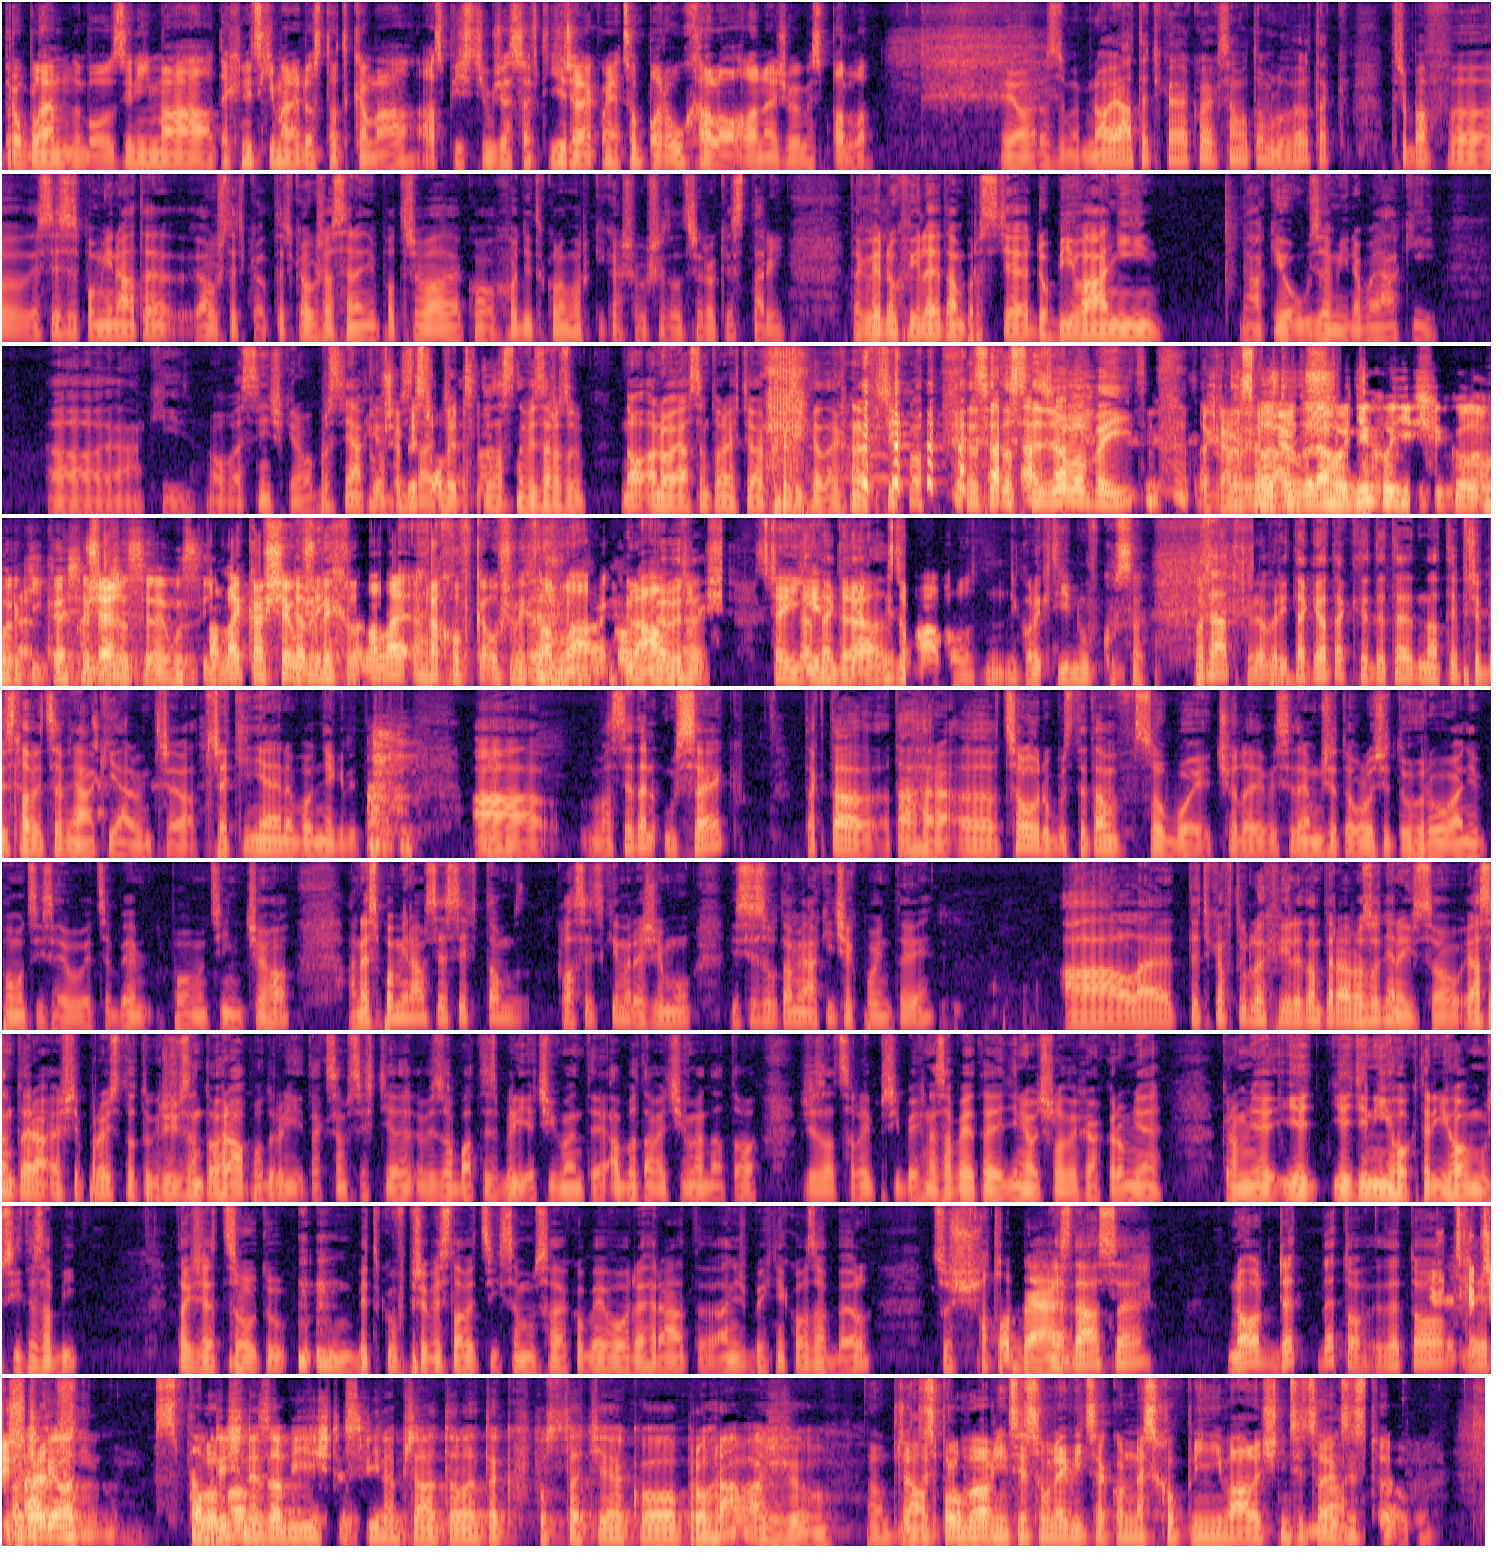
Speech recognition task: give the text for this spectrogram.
problém, nebo s jinýma technickýma nedostatkama a spíš s tím, že se v týře jako něco porouchalo, ale ne, že by mi spadlo. Jo, rozumím. No já teďka, jako jak jsem o tom mluvil, tak třeba, v, jestli si vzpomínáte, já už teďka, teďka už asi není potřeba jako chodit kolem horký kaše, už je to tři roky starý, tak v jednu chvíli je tam prostě dobývání nějakého území nebo nějaký uh, nějaký no, vesničky, nebo prostě nějaký no, to zase nevyzrazu. No ano, já jsem to nechtěl jako říkat takhle napřímo, jsem se to snažil obejít. Tak já myslím, že teda hodně chodíš kolem horký kaše, že asi nemusí. Tahle kaše už vychladla, hrachovka už vychladla jako dál, když no, Jindra vyzobával několik týdnů v kuse. V pořádku, dobrý, tak jo, tak jdete na ty Přibyslavice v nějaký, já nevím, třeba třetině, nebo někdy tak. A hmm. vlastně ten úsek, tak ta, ta hra, eh, celou dobu jste tam v souboji, čili vy si nemůžete uložit tu hru ani pomocí saveovice, pomocí ničeho. A nespomínám si, jestli v tom klasickém režimu, jestli jsou tam nějaký checkpointy, ale teďka v tuhle chvíli tam teda rozhodně nejsou. Já jsem teda ještě pro jistotu, když jsem to hrál po druhý, tak jsem si chtěl vyzobat ty zbylý achievementy a byl tam achievement na to, že za celý příběh nezabijete jediného člověka, kromě, kromě jediného, kterýho musíte zabít takže celou tu bitku v Přibyslavicích jsem musel jakoby odehrát, aniž bych někoho zabil, což A to jde? nezdá se. No, jde, jde to, jde to. Je to spolu... Když nezabíjíš ty svý nepřátele, tak v podstatě jako prohráváš, že jo? No, protože no. ty spolubojovníci jsou nejvíc jako neschopní válečníci, co no. existují.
